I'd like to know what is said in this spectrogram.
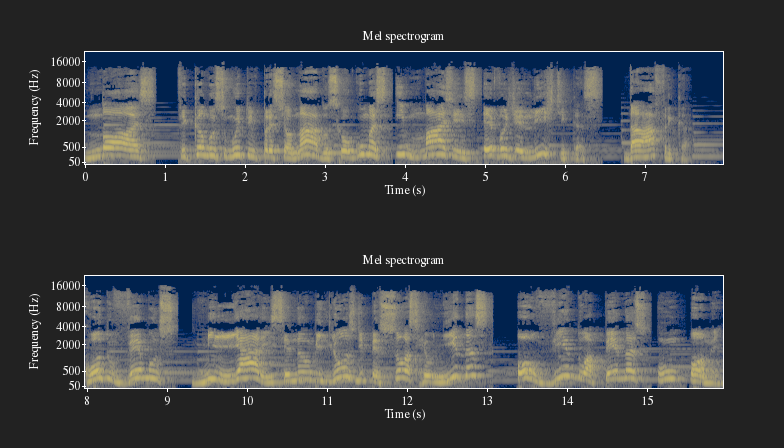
nós ficamos muito impressionados com algumas imagens evangelísticas da África. Quando vemos milhares, se não milhões de pessoas reunidas ouvindo apenas um homem.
